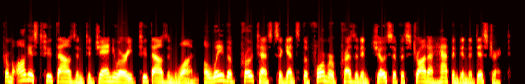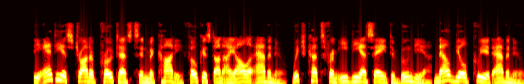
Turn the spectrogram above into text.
From August 2000 to January 2001, a wave of protests against the former president Joseph Estrada happened in the district. The anti-Estrada protests in Makati focused on Ayala Avenue, which cuts from EDSA to Buendia, now Gil Puyat Avenue.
